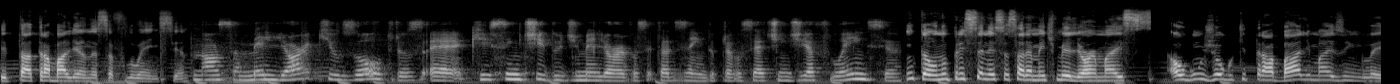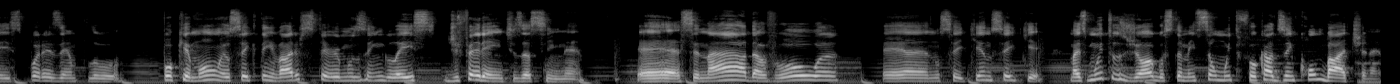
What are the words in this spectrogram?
que tá trabalhando essa fluência? Nossa, melhor que os outros? É, que sentido de melhor você tá dizendo? para você atingir a fluência? Então, não precisa ser necessariamente melhor, mas algum jogo que trabalhe mais o inglês. Por exemplo, Pokémon, eu sei que tem vários termos em inglês diferentes, assim, né? É, se nada, voa, é, não sei o que, não sei o que. Mas muitos jogos também são muito focados em combate, né?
